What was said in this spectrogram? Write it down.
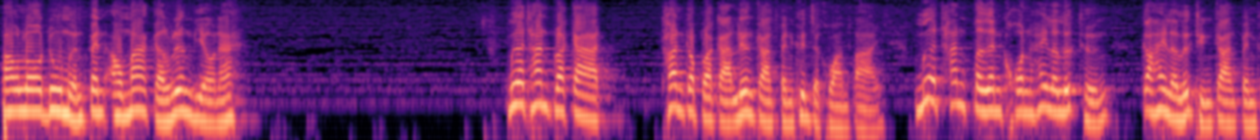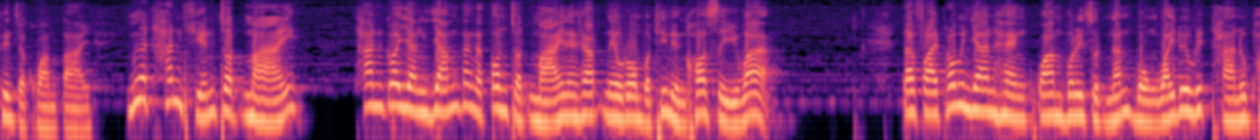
เปาโลดูเหมือนเป็นเอามากกับเรื่องเดียวนะ เมื่อท่านประกาศท่านก็ประกาศเรื่องการเป็นขึ้นจากความตาย เมื่อท่านเตือนคนให้ระลึกถึง ก็ให้ระลึกถึงการเป็นขึ้นจากความตาย เมื่อท่านเขียนจดหมาย ท่านก็ยังย้ำตั้งแต่ต้นจดหมายนะครับ ในโรมบทที่หนึ่งข้อสี่ว่า แต่ฝ่ายพระวิญญาณแห่งความบริสุทธิ์นั้นบ่งไว้ด้วยฤทธานุภ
